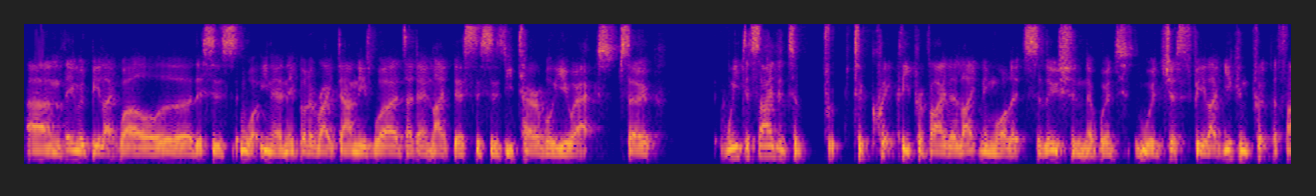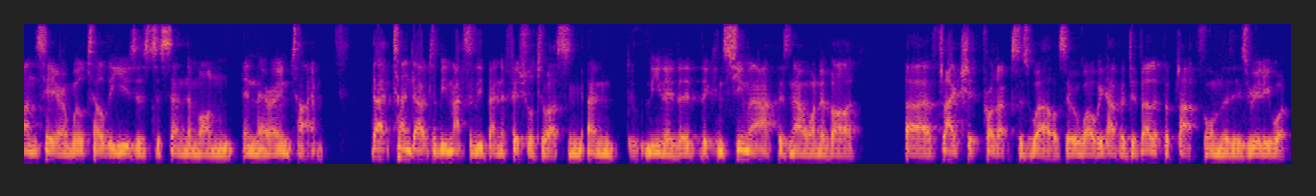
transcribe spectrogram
Um, they would be like, "Well, uh, this is what you know," and they've got to write down these words. I don't like this. This is terrible UX. So we decided to to quickly provide a Lightning Wallet solution that would would just be like, you can put the funds here, and we'll tell the users to send them on in their own time that turned out to be massively beneficial to us. And, and you know, the, the consumer app is now one of our uh, flagship products as well. So while we have a developer platform that is really what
